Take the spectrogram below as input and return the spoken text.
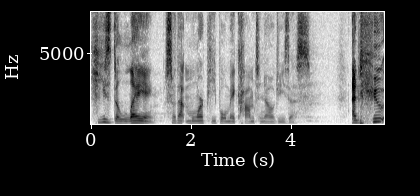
He's delaying so that more people may come to know Jesus. And who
